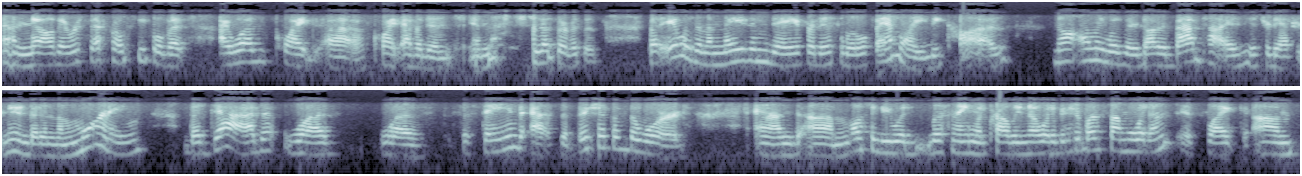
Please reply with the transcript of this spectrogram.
no, there were several people, but I was quite uh, quite evident in the, in the services. But it was an amazing day for this little family because not only was their daughter baptized yesterday afternoon, but in the morning, the dad was was sustained as the bishop of the ward. And um, most of you would listening would probably know what a bishop was. Some wouldn't. It's like um,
